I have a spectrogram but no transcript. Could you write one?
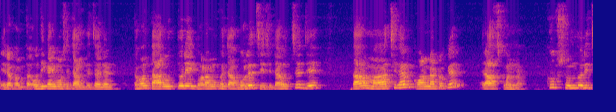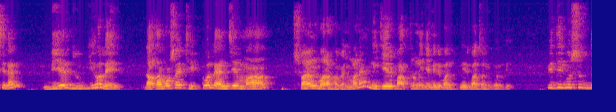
এরকম অধিকারী মশাই জানতে চাইলেন। তখন তার উত্তরে ঘোড়ামুখ যা বলেছে, সেটা হচ্ছে যে তার মা ছিলেন কর্ণাটকের রাজকন্যা। খুব সুন্দরী ছিলেন। বিয়ের যোগ্যী হলে দাদামশাই ঠিক করলেন যে মা স্বয়ংবরা হবেন মানে নিজের পাত্র নিজে নির্বা- নির্বাচন করবে। পৃথিবী শুদ্ধ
